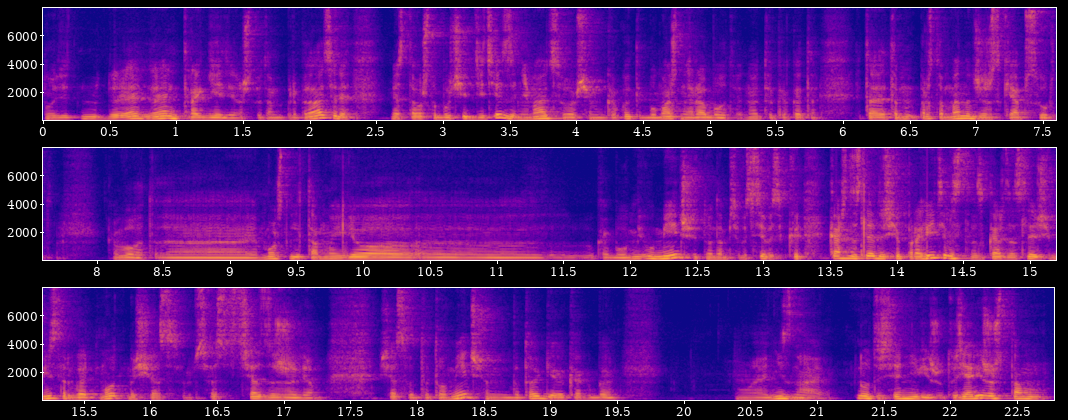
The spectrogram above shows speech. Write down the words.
ну, реально, реально трагедия, что там преподаватели вместо того, чтобы учить детей, занимаются, в общем, какой-то бумажной работой. Ну, это как это, это, это просто менеджерский абсурд. Вот. Э, может ли там ее э, как бы уменьшить? Ну, там все, каждое следующее правительство, каждый следующий министр говорит, вот мы сейчас, сейчас, сейчас заживем. Сейчас вот это уменьшим. В итоге, как бы, э, не знаю. Ну, то есть, я не вижу. То есть, я вижу, что там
